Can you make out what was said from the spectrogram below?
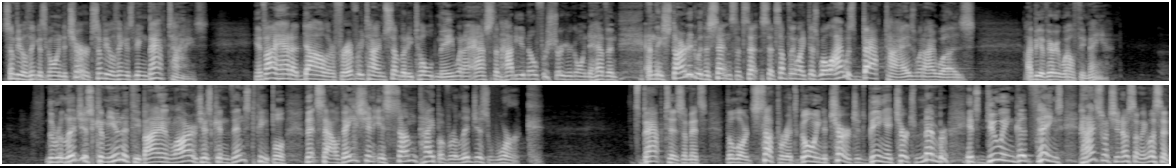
Some people think it's going to church. Some people think it's being baptized. If I had a dollar for every time somebody told me when I asked them, How do you know for sure you're going to heaven? And they started with a sentence that said, something like this Well, I was baptized when I was, I'd be a very wealthy man. The religious community, by and large, has convinced people that salvation is some type of religious work. It's baptism, it's the Lord's Supper, it's going to church, it's being a church member, it's doing good things. And I just want you to know something. Listen,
